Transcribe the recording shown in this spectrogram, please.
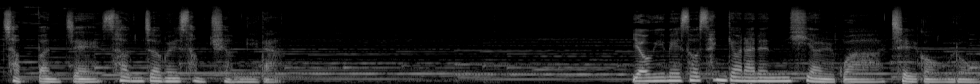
첫 번째 선정을 성취합니다. 여임에서 생겨나는 희열과 즐거움으로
